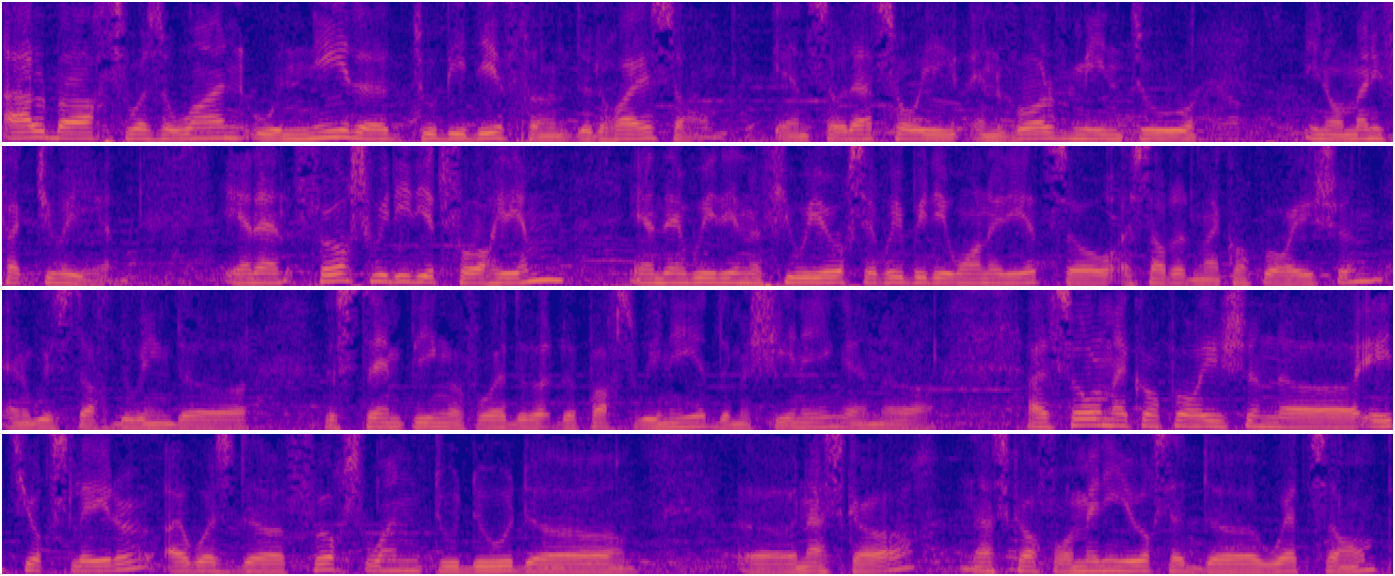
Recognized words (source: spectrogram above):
Al Bartz was the one who needed to be different, the dry sump, and so that's how he involved me into, you know, manufacturing it. And then first we did it for him, and then within a few years everybody wanted it. So I started my corporation, and we started doing the the stamping of where the, the parts we need, the machining, and uh, I sold my corporation uh, eight years later. I was the first one to do the. Uh, NASCAR. NASCAR for many years at the wet sump.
